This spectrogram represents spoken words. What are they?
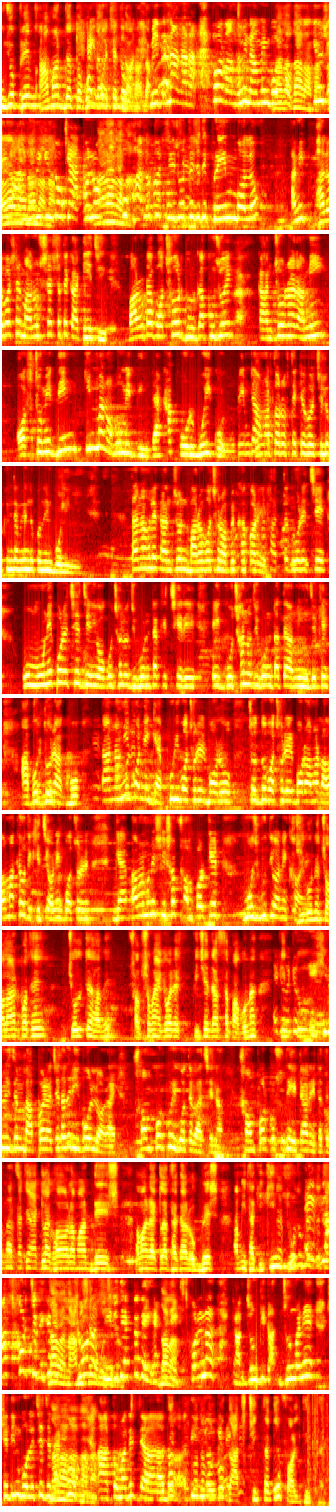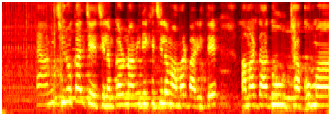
পুজো প্রেম আমার যা তখন না, না, না। না না না তোমার নাম আমি বলব কিন্তু সেই বান্ধবী কিন্তু ওকে এখনও খুব ভালোবাসে পুজোতে যদি প্রেম বলো আমি ভালোবাসার মানুষের সাথে কাটিয়েছি বারোটা বছর দুর্গা পুজোয় হ্যাঁ। কাঞ্চন আর আমি অষ্টমীর দিন কিংবা নবমীর দিন দেখা করবই করব প্রেমটা আমার তরফ থেকে হয়েছিল কিন্তু আমি কিন্তু কোনদিন বলিনি তা না হলে কাঞ্চন বারো বছর অপেক্ষা করে হাতটা ধরেছে ও মনে করেছে যে এই অগোছালো জীবনটাকে ছেড়ে এই গোছানো জীবনটাতে আমি নিজেকে আবদ্ধ রাখব। তার নামই অনেক গ্যাপ কুড়ি বছরের বড় চোদ্দ বছরের বড় আমার বাবা মাকেও দেখেছি অনেক বছরের গ্যাপ আমার মনে সেই সব সম্পর্কের মজবুতি অনেক জীবনে চলার পথে চলতে হবে। সবসময় একেবারে পিছের রাস্তা পাবো না কিন্তু হিরোইজম ব্যাপার আছে তাদের ইগোর লড়াই। সম্পর্ক ইগোতে পারছে না। সম্পর্ক শুধু এটা আর এটাতে আমার কাছে একলা ঘর আমার দেশ আমার একলা থাকার অভ্যেস আমি থাকি। কিন্তু না, না, না, আমি সেটা বলছি যদি একটা একটা। টেক্সট করে না কাঞ্চন কি কাঞ্চন মানে সেদিন বলেছে যে দেখো তোমাদের তিনজনকে গাছ ঠিক থাকলে ফল ঠিক থাকে। হ্যাঁ আমি চিরকাল চেয়েছিলাম, কারণ আমি দেখেছিলাম আমার বাড়িতে আমার দাদু, ঠাকুমা,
